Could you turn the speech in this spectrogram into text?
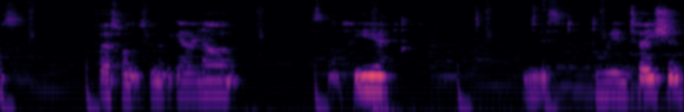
Panels. First one that's going to be going on, this one here, in this orientation.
